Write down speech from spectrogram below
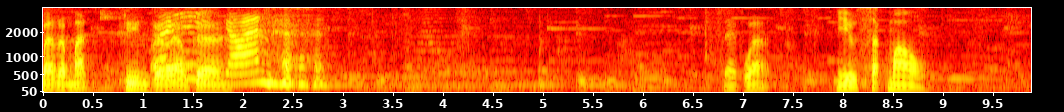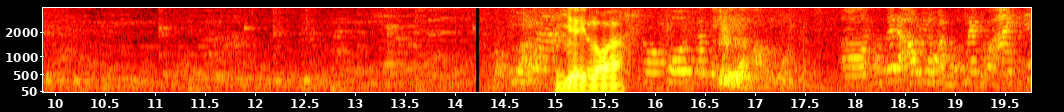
Paramax chuyên karaoke. Chào anh. Đẹp quá. Nhiều sắc màu. Dây loa. Ờ, không biết là audio Hà Nội hôm nay có ai tiếp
